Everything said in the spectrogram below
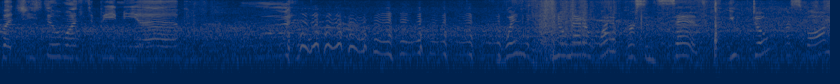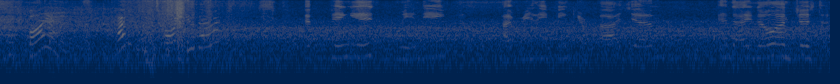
but she still wants to beat me up. Wendy, no matter what a person says, you don't respond with violence. Haven't we taught you that? The thing is, Wendy, I really think you're awesome. And I know I'm just a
